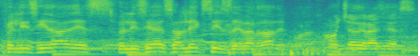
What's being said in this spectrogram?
Felicidades, felicidades Alexis, de verdad, de corazón. Muchas gracias.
